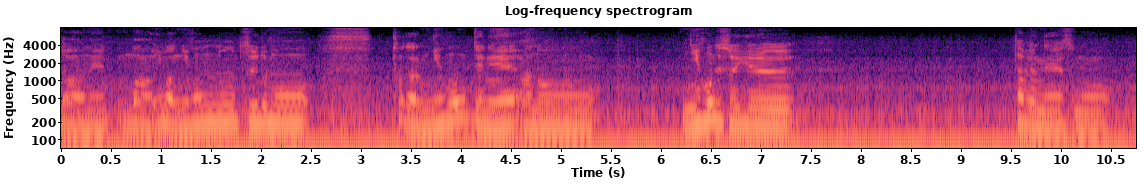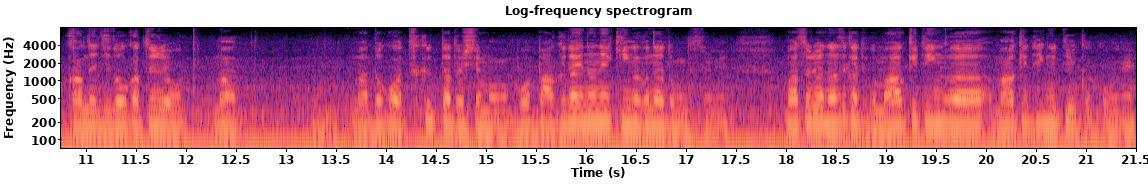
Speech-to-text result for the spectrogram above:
だからねまあ今日本のツールもただ日本ってねあの日本でそういう多分ねその完全自動化ツールをまあまあどこが作ったとしても莫大なね金額になると思うんですよね。まあそれはなぜかというとマーケティングがマーケティングっていうかこうね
